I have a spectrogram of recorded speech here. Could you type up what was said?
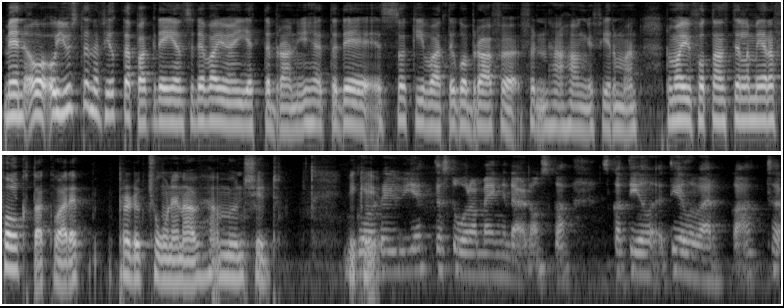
Men och, och just den här filterpack-grejen, så det var ju en jättebra nyhet och det är så kiva att det går bra för, för den här Hangö-firman. De har ju fått anställa mera folk tack vare produktionen av, av munskydd. Vilket... Ja, det är ju jättestora mängder de ska, ska till, tillverka. Att, eh,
